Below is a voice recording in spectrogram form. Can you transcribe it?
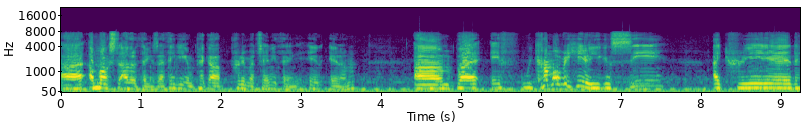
uh, amongst other things. I think you can pick up pretty much anything in, in them. Um, but if we come over here, you can see I created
